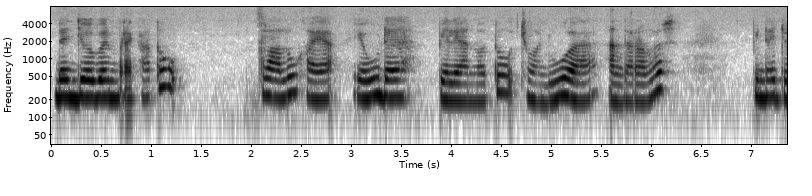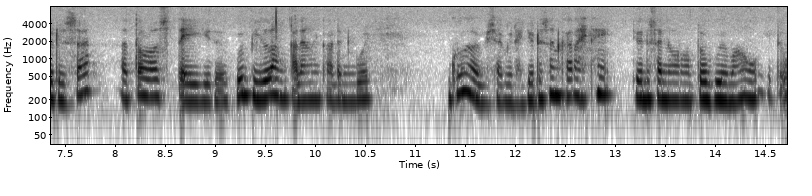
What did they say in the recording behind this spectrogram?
Dan jawaban mereka tuh selalu kayak ya udah pilihan lo tuh cuma dua. Antara lo pindah jurusan atau lo stay gitu. Gue bilang kadang-kadang gue gue nggak bisa pindah jurusan karena ini jurusan orang tua gue mau gitu.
